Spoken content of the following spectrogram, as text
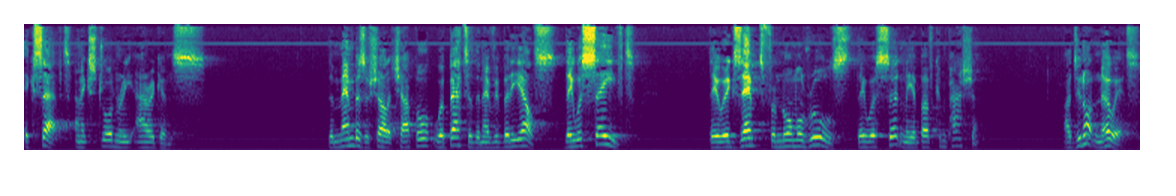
except an extraordinary arrogance. The members of Charlotte Chapel were better than everybody else. They were saved. They were exempt from normal rules. They were certainly above compassion. I do not know it,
